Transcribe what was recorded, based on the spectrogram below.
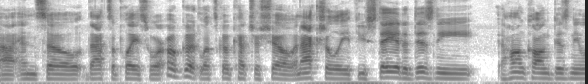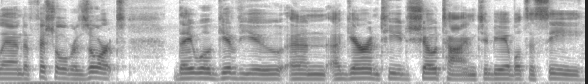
Uh, and so that's a place where oh good, let's go catch a show. And actually, if you stay at a Disney Hong Kong Disneyland official resort, they will give you an, a guaranteed show time to be able to see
